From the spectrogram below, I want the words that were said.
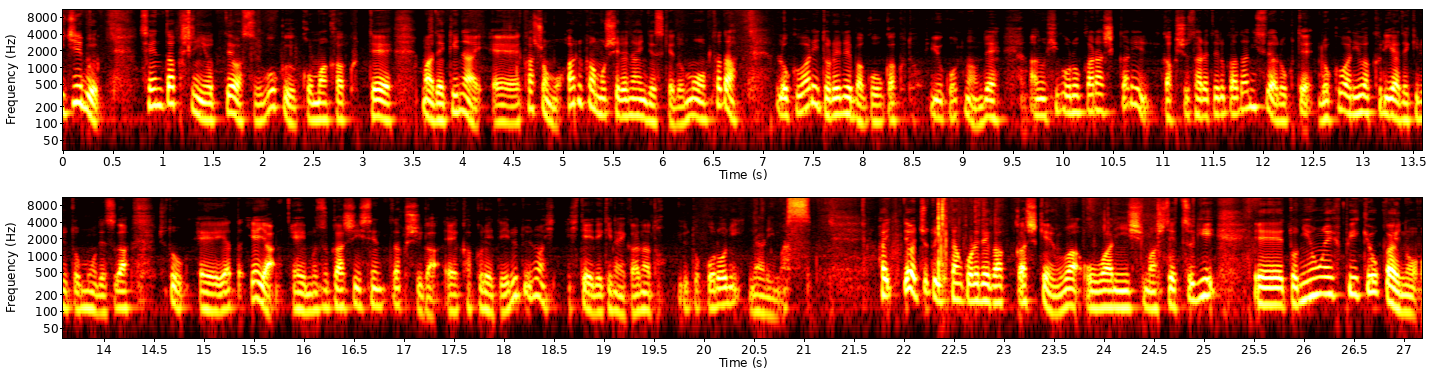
一部選択肢によってはすごく細かくて、まあ、できない、えー、箇所もあるかもしれないんですけどもただ6割取れれば合格ということなのであの日頃からしっかり学習されている方にしては 6, 点6割はクリアできると思うんですがちょっと、えー、ややや、えー、難しい選択肢が、え隠れているというのは否定できないかなというところになります。はい、ではちょっと一旦これで学科試験は終わりにしまして次、えー、と日本 FP 協会の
